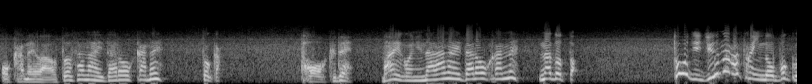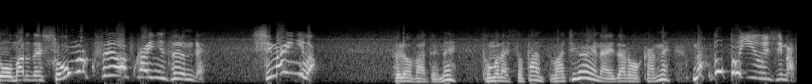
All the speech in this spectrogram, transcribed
お金は落とさないだろうかね。とか遠くで迷子にならないだろうかね。などと。当時17歳の僕をまるで小学生扱いにするんです。しまいには。風呂場でね友達とパンツ間違えないだろうかね。などと言うします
